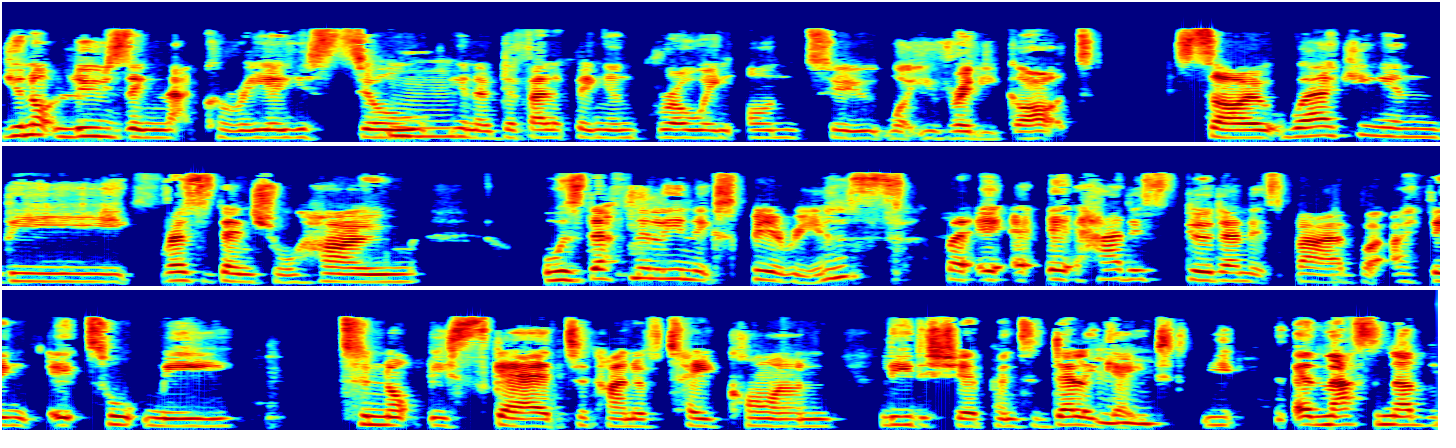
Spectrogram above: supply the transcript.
you're not losing that career. You're still, mm. you know, developing and growing onto what you've already got. So working in the residential home was definitely an experience, but it, it had its good and its bad. But I think it taught me to not be scared to kind of take on leadership and to delegate. Mm. And that's another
